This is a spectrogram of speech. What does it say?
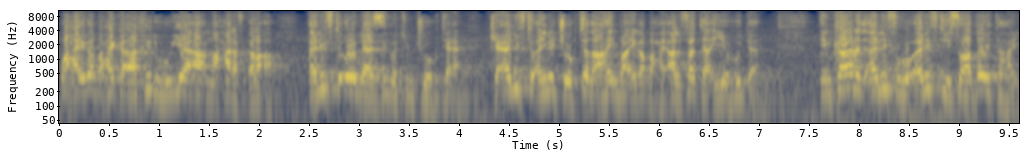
Waxaa iga baxay ka aakhiruhu yaa ama xaraf kale ah. Alifta oo laazimatun joogto ah. Ka aliftu ayna joogtada ahayn baa iga baxay. Alfata iyo huda. In kaanad alifuhu aliftiisu hadday tahay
